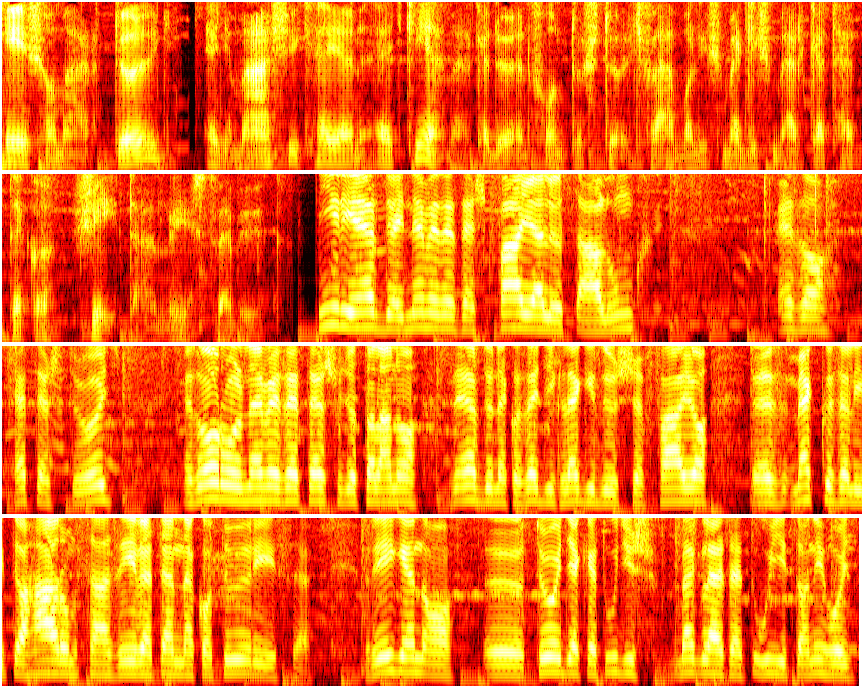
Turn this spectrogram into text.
És ha már tölgy, egy másik helyen egy kiemelkedően fontos tölgyfával is megismerkedhettek a sétán résztvevők. Nyíri erdő egy nevezetes fája előtt állunk, ez a hetes tölgy, ez arról nevezetes, hogy a, talán az erdőnek az egyik legidősebb fája, ez megközelíti a 300 évet ennek a tőrésze. Régen a ö, tölgyeket úgy is meg lehetett újítani, hogy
